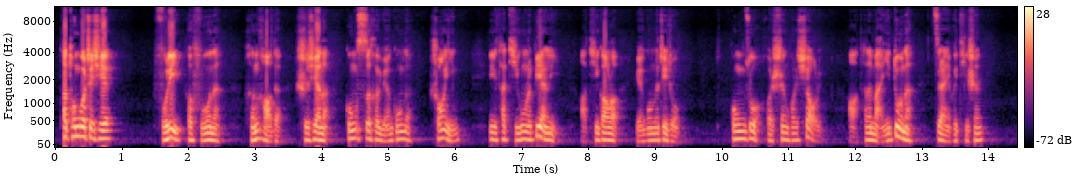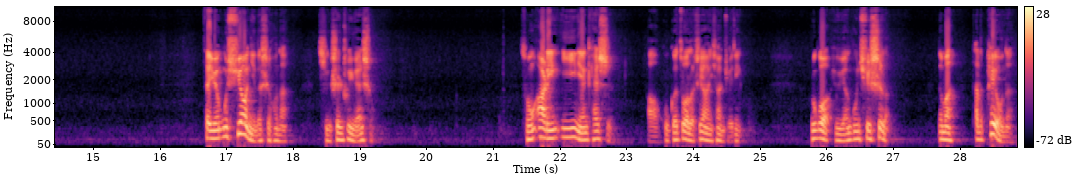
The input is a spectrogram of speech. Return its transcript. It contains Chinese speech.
他通过这些福利和服务呢，很好的实现了。公司和员工的双赢，因为它提供了便利啊，提高了员工的这种工作或生活的效率啊，他的满意度呢自然也会提升。在员工需要你的时候呢，请伸出援手。从二零一一年开始啊，谷歌做了这样一项决定：如果有员工去世了，那么他的配偶呢，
